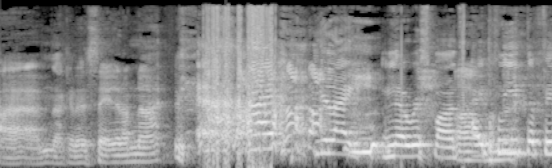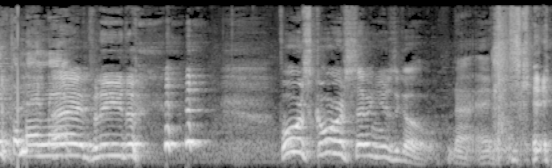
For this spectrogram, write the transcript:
I'm not gonna say that I'm not. You're like no response. I Um, plead the Fifth Amendment. I plead the four scores seven years ago. Nah, I'm just kidding.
